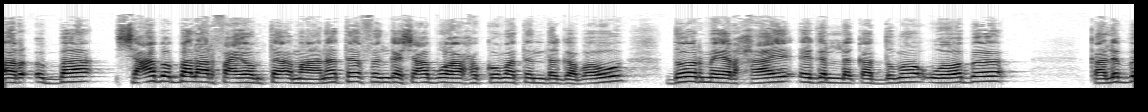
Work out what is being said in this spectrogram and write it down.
أربا شعب بل أرفع يوم تأمانة فنجا شعب وحكومة دقب أو دور ميرحاي إقل قدمه وب قلب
